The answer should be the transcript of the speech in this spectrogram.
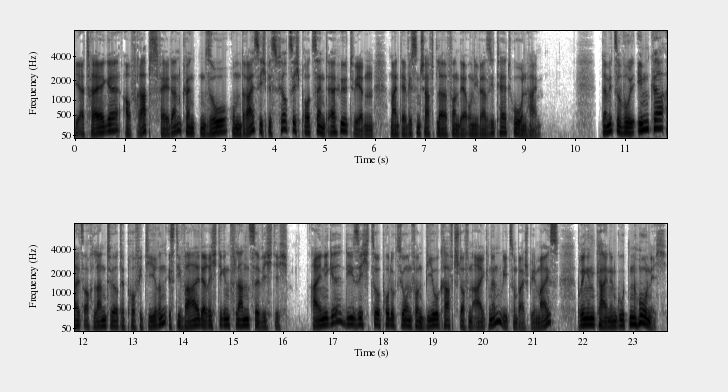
Die Erträge auf Rapsfeldern könnten so um 30 bis 40 Prozent erhöht werden, meint der Wissenschaftler von der Universität Hohenheim. Damit sowohl Imker als auch Landwirte profitieren, ist die Wahl der richtigen Pflanze wichtig. Einige, die sich zur Produktion von Biokraftstoffen eignen, wie zum Beispiel Mais, bringen keinen guten Honig.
